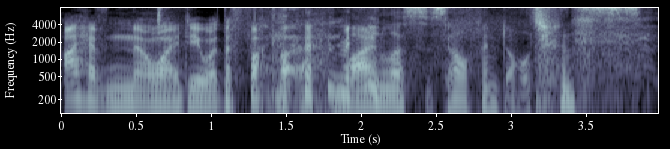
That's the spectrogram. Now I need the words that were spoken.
I have no idea what the fuck mindless self indulgence.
